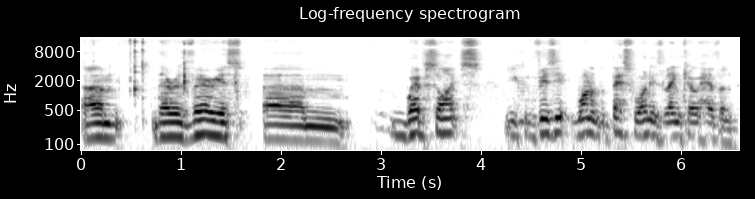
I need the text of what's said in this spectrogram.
Um, there is various um, websites you can visit. One of the best one is Lenco Heaven.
